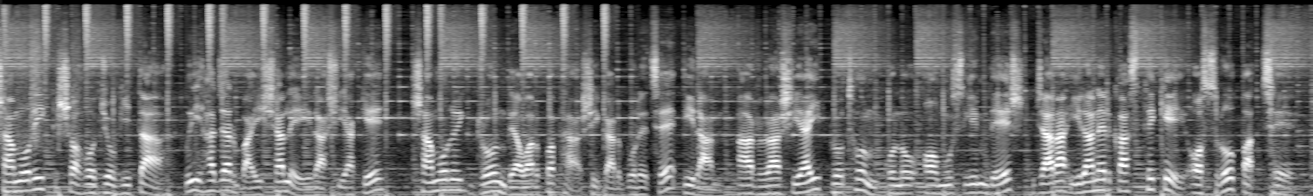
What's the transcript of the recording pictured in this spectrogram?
সামরিক সহযোগিতা দুই সালেই রাশিয়াকে সামরিক ড্রোন দেওয়ার কথা স্বীকার করেছে ইরান। আর রাশিয়াই প্রথম কোনো অমুসলিম দেশ যারা ইরানের কাছ থেকে অস্ত্র পাচ্ছে।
